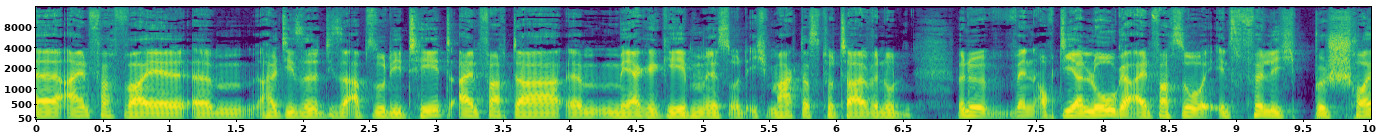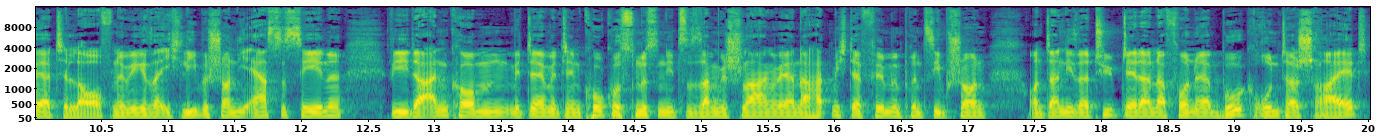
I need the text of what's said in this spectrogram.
äh, einfach weil ähm, halt diese diese Absurdität einfach da ähm, mehr gegeben ist und ich mag das total, wenn du wenn du wenn auch Dialoge einfach so ins völlig bescheuerte laufen. Wie gesagt, ich liebe schon die erste Szene, wie die da ankommen mit der mit den Kokosnüssen, die zusammengeschlagen werden. Da hat mich der Film im Prinzip schon und dann dieser Typ, der dann da von der Burg runterschreit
